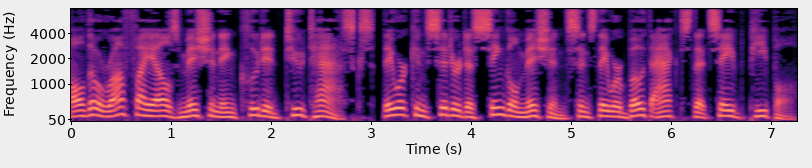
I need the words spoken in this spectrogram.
Although Raphael's mission included two tasks, they were considered a single mission since they were both acts that saved people.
